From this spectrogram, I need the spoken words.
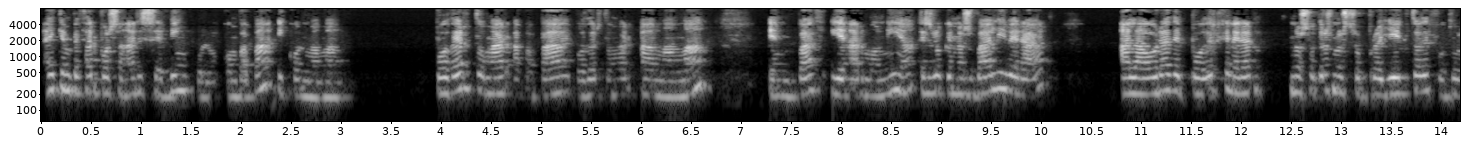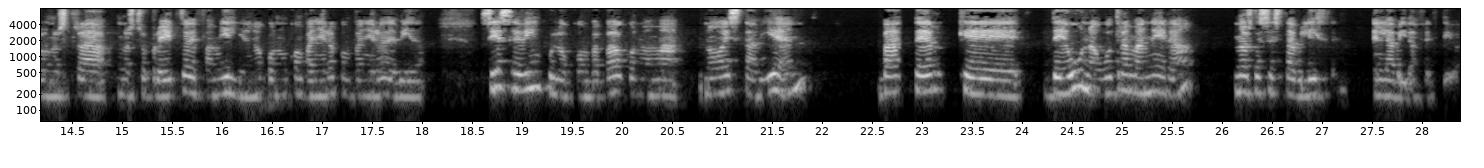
hay que empezar por sanar ese vínculo con papá y con mamá. Poder tomar a papá y poder tomar a mamá en paz y en armonía es lo que nos va a liberar a la hora de poder generar nosotros nuestro proyecto de futuro, nuestra, nuestro proyecto de familia, ¿no? Con un compañero o compañero de vida. Si ese vínculo con papá o con mamá no está bien, va a hacer que de una u otra manera nos desestabilice en la vida afectiva.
